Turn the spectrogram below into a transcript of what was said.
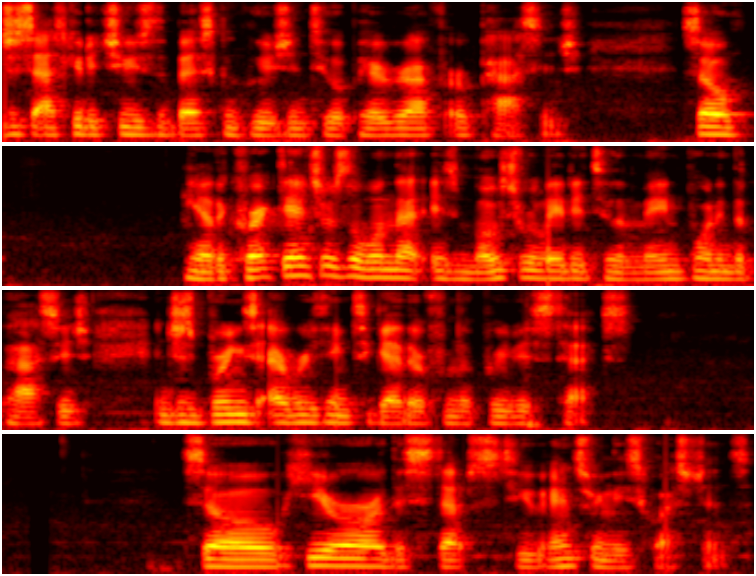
just ask you to choose the best conclusion to a paragraph or passage. So yeah, the correct answer is the one that is most related to the main point of the passage and just brings everything together from the previous text. So here are the steps to answering these questions.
